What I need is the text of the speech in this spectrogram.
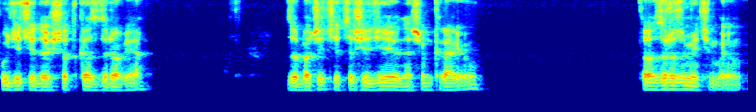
pójdziecie do ośrodka zdrowia, zobaczycie, co się dzieje w naszym kraju, to zrozumiecie moją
